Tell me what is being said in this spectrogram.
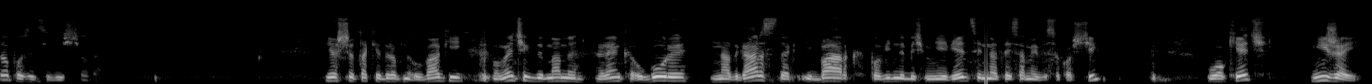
do pozycji wyjściowej. Jeszcze takie drobne uwagi. W momencie, gdy mamy rękę u góry, nadgarstek i bark powinny być mniej więcej na tej samej wysokości. Łokieć niżej.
